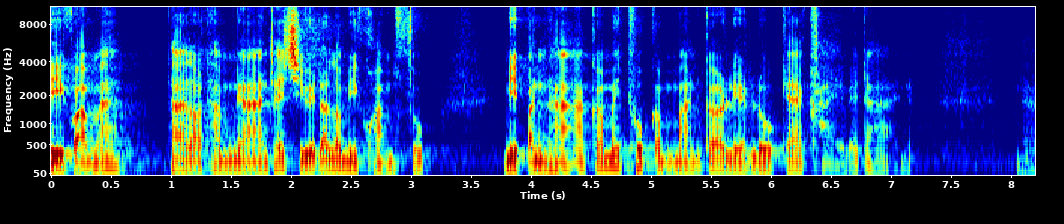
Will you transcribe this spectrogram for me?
ดีกว่าไหมถ้าเราทำงานใช้ชีวิตแล้วเรามีความสุข มีปัญหาก็ไม่ทุกข์กับมัน ก็เรียนรู้แก้ไขไปได้เนี่ยนะ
